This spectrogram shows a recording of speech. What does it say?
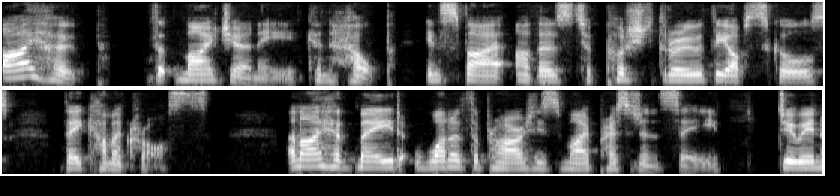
I hope that my journey can help inspire others to push through the obstacles they come across. And I have made one of the priorities of my presidency doing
